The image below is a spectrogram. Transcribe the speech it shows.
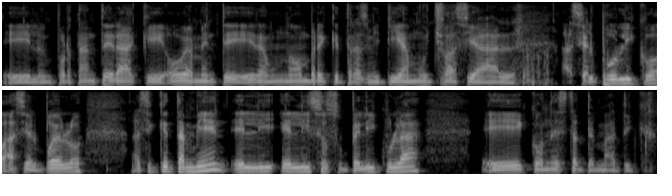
lo importante era que obviamente era un hombre que transmitía mucho hacia el, público, hacia el pueblo, así que también él, hizo su película con esta temática.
